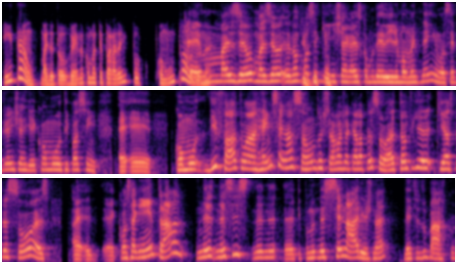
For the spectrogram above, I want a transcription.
Então, mas eu tô vendo como a temporada em po- como um todo, é, né? mas eu, mas eu, eu não consegui enxergar isso como delírio em momento nenhum. Eu sempre enxerguei como, tipo assim, é, é, como de fato uma reencenação dos traumas daquela pessoa. É tanto que, que as pessoas é, é, conseguem entrar ne- nesses, ne- ne- é, tipo, nesses cenários, né? Dentro do barco.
